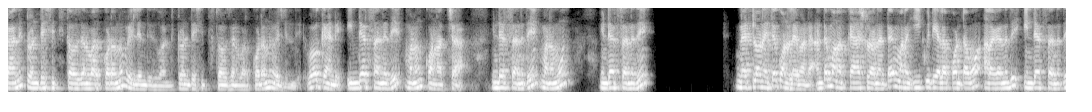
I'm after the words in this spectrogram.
కానీ ట్వంటీ సిక్స్ థౌజండ్ వరకు కూడాను వెళ్ళింది ఇదిగోండి. ట్వంటీ సిక్స్ థౌజండ్ వరకు కూడాను వెళ్ళింది. ఓకే అండి. ఇండెక్స్ అనేది మనం కొనొచ్చా? ఇండెక్స్ అనేది మనము ఇండెక్స్ అనేది నెట్ లోనైతే కొనలేమండి. అంటే మన క్యాష్ లోన్ అంటే మన ఈక్విటీ ఎలా కొంటామో అలాగనేది ఇండెక్స్ అనేది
